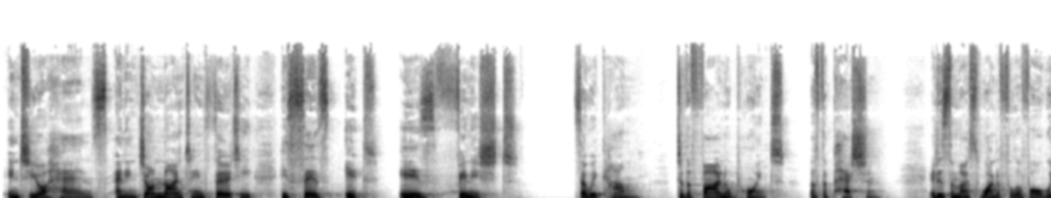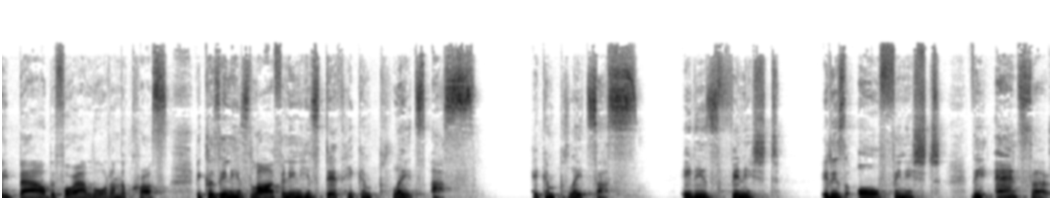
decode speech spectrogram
into your hands. And in John 19:30 he says, "It is finished." So we come to the final point of the passion. It is the most wonderful of all. We bow before our Lord on the cross because in his life and in his death he completes us. He completes us. It is finished. It is all finished. The answer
